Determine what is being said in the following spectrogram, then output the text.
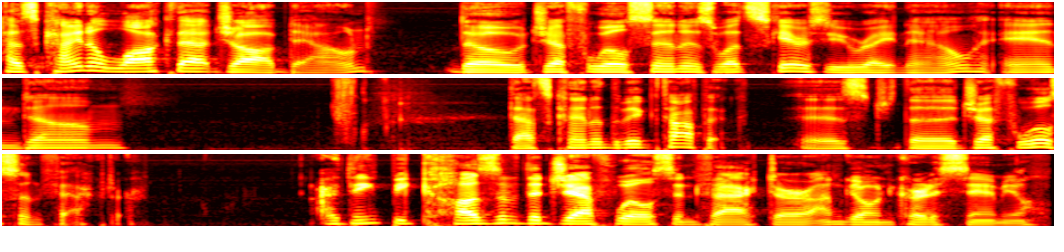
has kind of locked that job down, though Jeff Wilson is what scares you right now. And um, that's kind of the big topic is the Jeff Wilson factor. I think because of the Jeff Wilson factor, I'm going Curtis Samuel.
